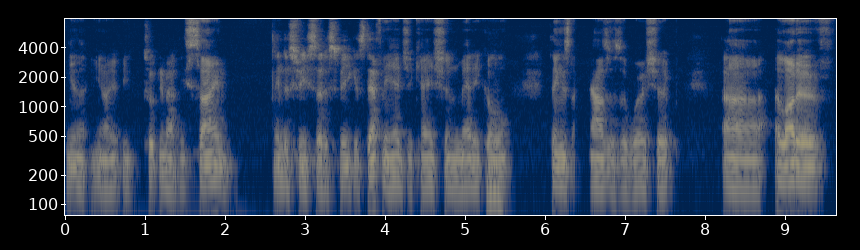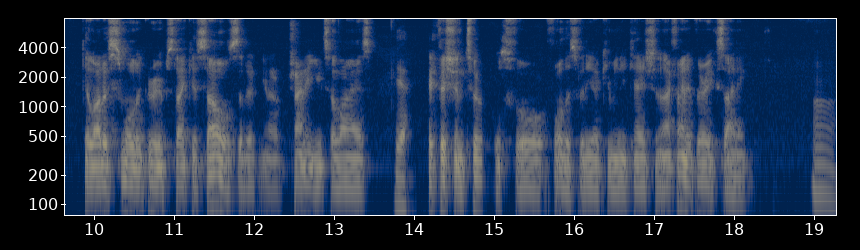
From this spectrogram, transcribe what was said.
you know, you know, you're talking about these side industries, so to speak. It's definitely education, medical, mm. things like houses of worship. Uh, a lot of a lot of smaller groups like yourselves that are you know trying to utilize yeah. efficient tools for for this video communication. I find it very exciting. Mm.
